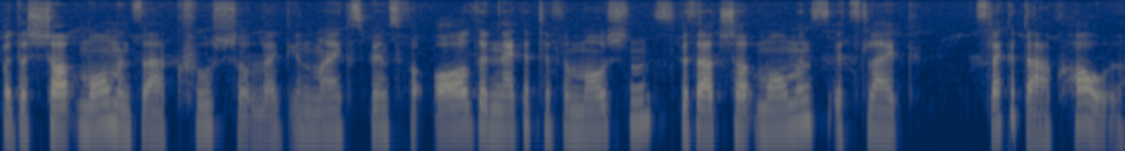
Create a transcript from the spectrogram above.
but the short moments are crucial, like in my experience, for all the negative emotions. Without short moments, it's like, it's like a dark hole.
